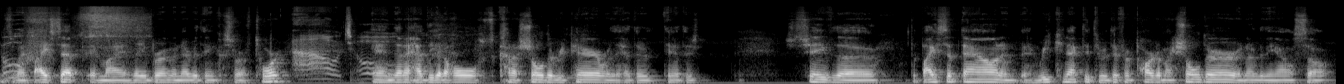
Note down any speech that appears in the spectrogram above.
And so my bicep and my labrum and everything sort of tore. Ouch. And then I had to Oh. get a whole kind of shoulder repair where they had to they had to shave the the bicep down and, and reconnect it to a different part of my shoulder and everything else. So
